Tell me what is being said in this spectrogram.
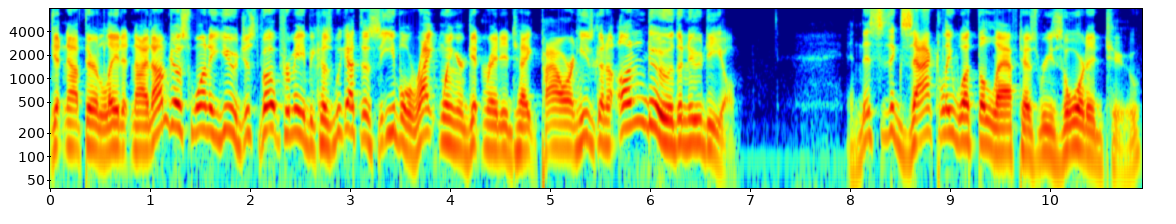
getting out there late at night. I'm just one of you. Just vote for me because we got this evil right winger getting ready to take power, and he's going to undo the New Deal. And this is exactly what the left has resorted to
